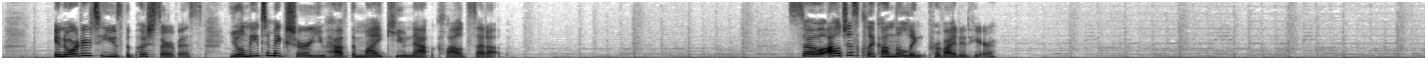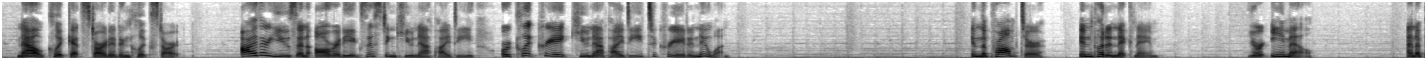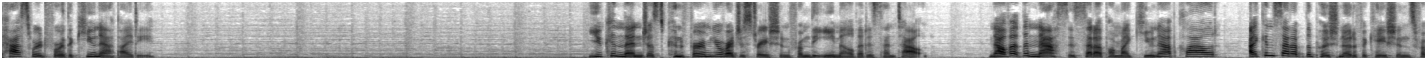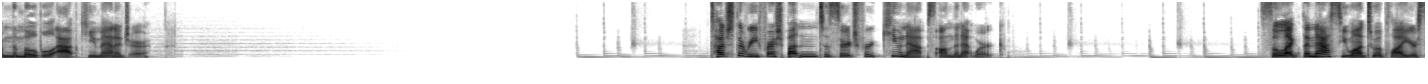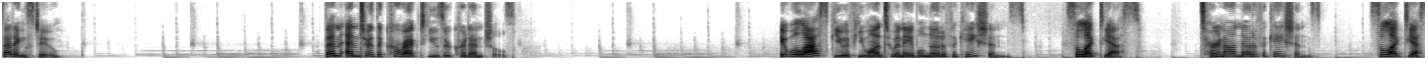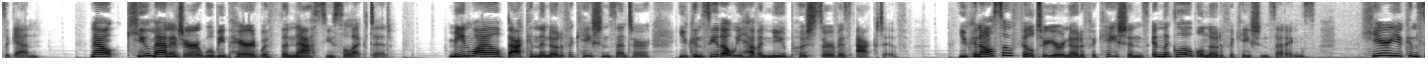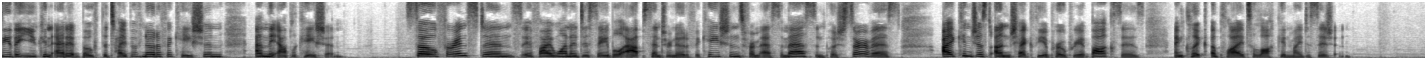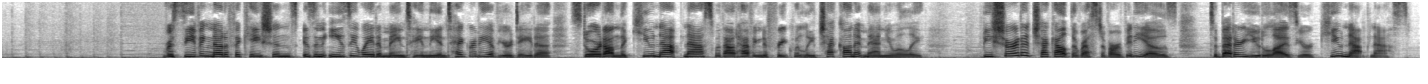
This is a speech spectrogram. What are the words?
In order to use the push service, you'll need to make sure you have the MyQNAP cloud set up. So I'll just click on the link provided here. Now click Get Started and click Start. Either use an already existing QNAP ID or click Create QNAP ID to create a new one. In the prompter, input a nickname, your email, and a password for the QNAP ID. You can then just confirm your registration from the email that is sent out. Now that the NAS is set up on my QNAP cloud, I can set up the push notifications from the mobile app Q Manager. Touch the refresh button to search for QNAPs on the network. Select the NAS you want to apply your settings to. Then enter the correct user credentials. It will ask you if you want to enable notifications. Select Yes. Turn on notifications. Select Yes again. Now, Q Manager will be paired with the NAS you selected. Meanwhile, back in the Notification Center, you can see that we have a new push service active. You can also filter your notifications in the Global Notification settings. Here you can see that you can edit both the type of notification and the application. So for instance, if I want to disable App Center notifications from SMS and push service, I can just uncheck the appropriate boxes and click Apply to lock in my decision. Receiving notifications is an easy way to maintain the integrity of your data stored on the QNAP NAS without having to frequently check on it manually. Be sure to check out the rest of our videos to better utilize your QNAP NAS.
